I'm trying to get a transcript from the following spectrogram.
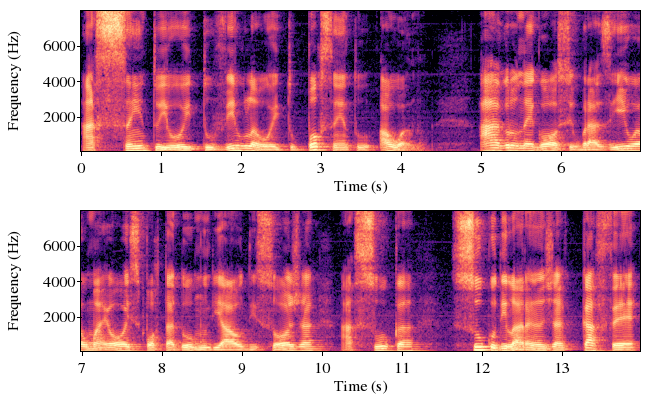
a 108,8% ao ano. Agronegócio: o Brasil é o maior exportador mundial de soja, açúcar, suco de laranja, café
